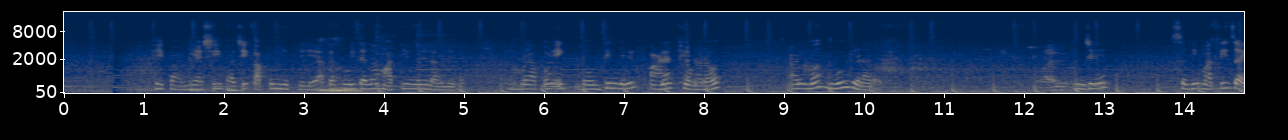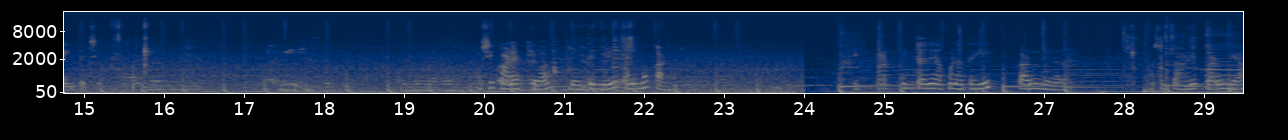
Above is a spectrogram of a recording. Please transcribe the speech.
हे पहा मी अशी भाजी कापून घेतलेली आहे. आता थोडी त्याला माती वगैरे लागलेली आहे. त्यामुळे आपण एक दोन तीन मिनिट पाण्यात ठेवणार आहोत आणि मग धुवून घेणार आहोत. म्हणजे सगळी माती जाईल त्याची. अशी पाण्यात ठेवा. दोन तीन मिनिट आणि मग काढा. एक पाच मिनिटाने आपण आता ही काढून घेणार आहोत. अशी चांगलीत काढून घ्या.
